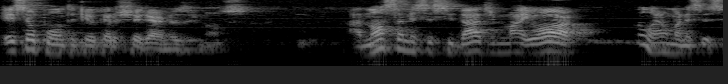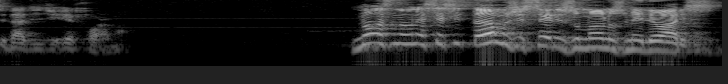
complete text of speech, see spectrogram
Esse é o ponto em que eu quero chegar, meus irmãos. A nossa necessidade maior não é uma necessidade de reforma. Nós não necessitamos de seres humanos melhores.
